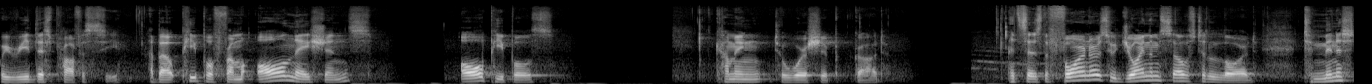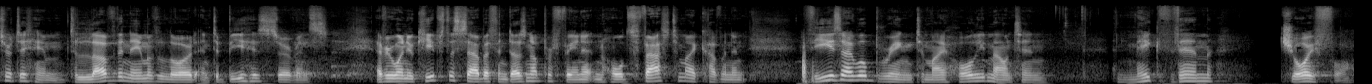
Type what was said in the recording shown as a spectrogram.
We read this prophecy about people from all nations, all peoples, coming to worship God. It says, The foreigners who join themselves to the Lord to minister to him, to love the name of the Lord, and to be his servants, everyone who keeps the Sabbath and does not profane it, and holds fast to my covenant, these I will bring to my holy mountain and make them joyful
